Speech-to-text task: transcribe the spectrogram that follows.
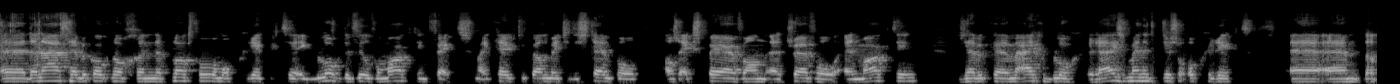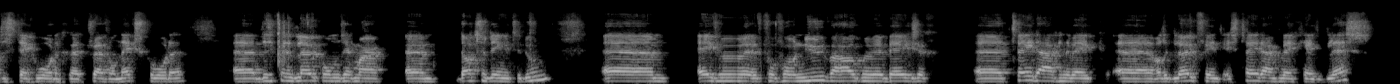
Daarnaast heb ik ook nog een platform opgericht. ik blogde veel voor marketing facts. Maar ik kreeg natuurlijk wel een beetje de stempel als expert van travel en marketing. Dus heb ik mijn eigen blog Reismanagers opgericht. Uh, dat is tegenwoordig Travel Next geworden. Ehm, dus ik vind het leuk om zeg maar, um, dat soort dingen te doen. Um, even voor, voor nu, waar hou ik me mee bezig? twee dagen in de week. wat ik leuk vind, is twee dagen in de week geef ik les.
